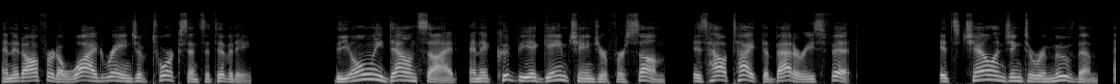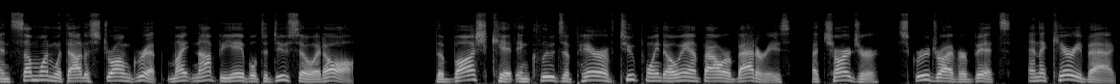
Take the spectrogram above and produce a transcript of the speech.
and it offered a wide range of torque sensitivity. The only downside, and it could be a game changer for some, is how tight the batteries fit. It's challenging to remove them, and someone without a strong grip might not be able to do so at all. The Bosch kit includes a pair of 2.0 amp-hour batteries, a charger, screwdriver bits, and a carry bag.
